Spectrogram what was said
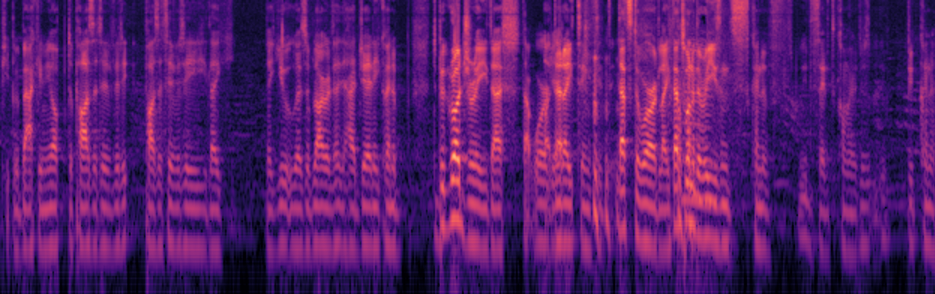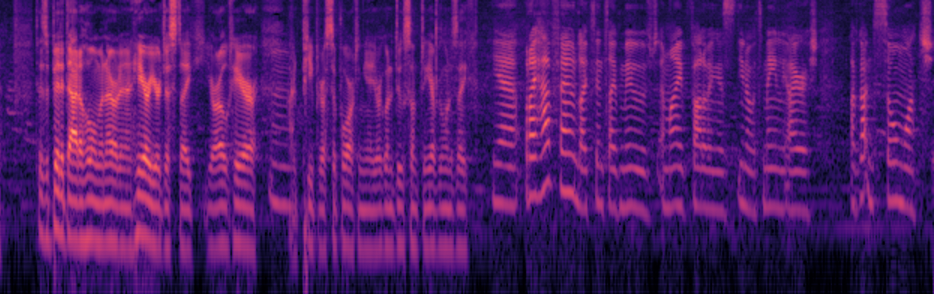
people backing you up, the positivity positivity like like you as a blogger that had Jenny kind of the begrudgery that That word, that yeah. I think that- that's the word like that's one of the reasons kind of we decided to come here. There's a bit kind of there's a bit of that at home in Ireland and here you're just like you're out here Mm. and people are supporting you. You're going to do something. Everyone is like Yeah, but I have found like since I've moved and my following is you know it's mainly Irish, I've gotten so much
